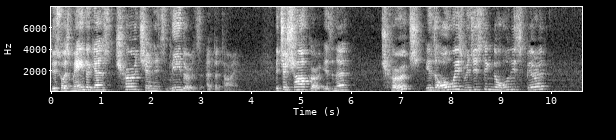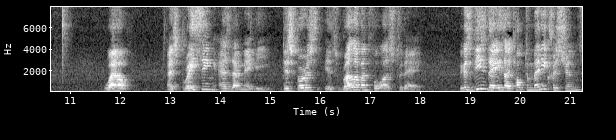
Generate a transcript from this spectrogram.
This was made against church and its leaders at the time. It's a shocker, isn't it? Church is always resisting the Holy Spirit? Well, as bracing as that may be, this verse is relevant for us today. Because these days I talk to many Christians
